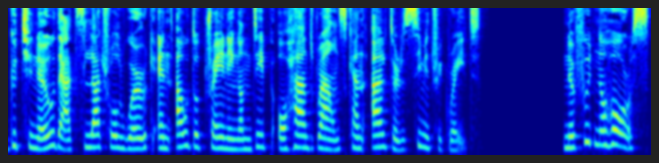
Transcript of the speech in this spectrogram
Good to know that lateral work and outdoor training on deep or hard grounds can alter the symmetry grade. No foot, no horse.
